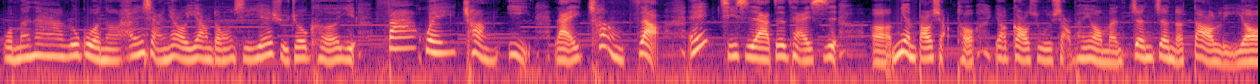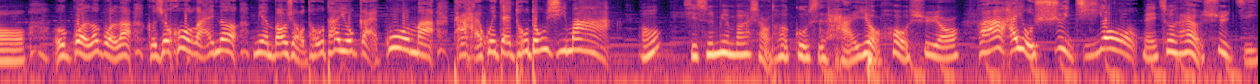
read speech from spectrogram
我们呢、如果呢很想要一样东西，也许就可以发挥创意来创造。哎，其实啊，这才是呃面包小偷要告诉小朋友们真正的道理哦。呃，滚了滚了，可是后来呢，面包小偷他有改过吗？他还会再偷东西吗？哦，其实面包小偷的故事还有后续哦，啊，还有续集哦。没错，它有续集。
